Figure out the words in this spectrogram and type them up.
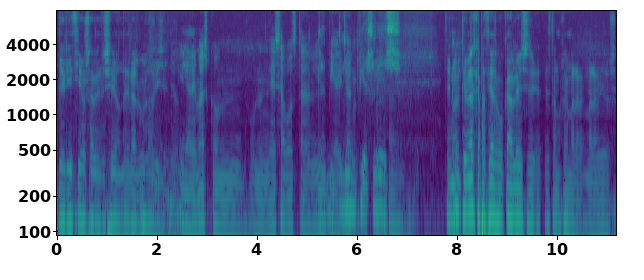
Deliciosa versión de la Lula Sí, señor. Y además con un- esa voz tan limpia y tan... limpia, sí es. Tiene, tiene unas capacidades vocales, eh, esta mujer marav- maravillosa.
